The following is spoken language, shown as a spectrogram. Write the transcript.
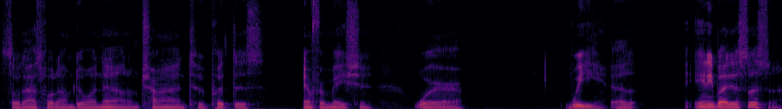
So that's what I'm doing now. I'm trying to put this information where we, uh, anybody that's listening,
